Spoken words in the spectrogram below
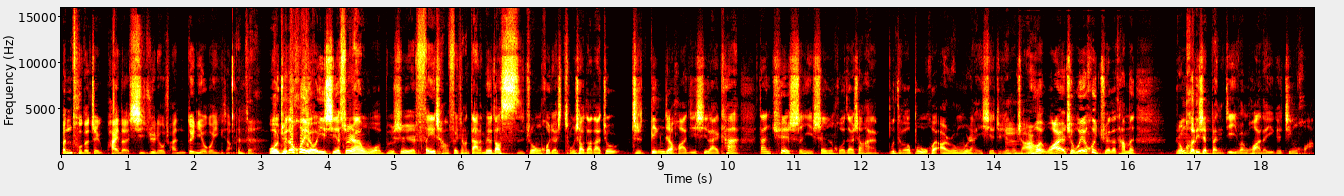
本土的这个派的喜剧流传，对你有过影响吗？对，我觉得会有一些，虽然我不是非常非常大的，没有到死忠或者从小到大就只盯着滑稽戏来看，但确实你生活在上海，不得不会耳濡目染一些这些东西，而会我而且我也会觉得他们融合了一些本地文化的一个精华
